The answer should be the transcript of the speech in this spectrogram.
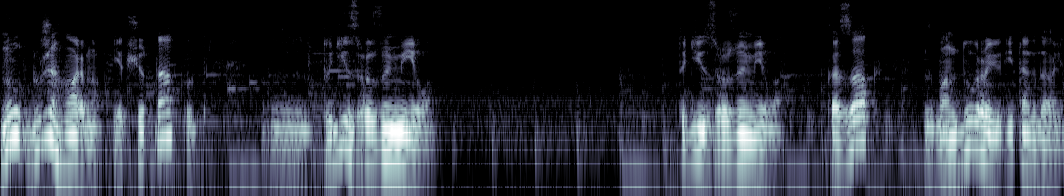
Ну, дуже гарно. Якщо так, от, е, тоді зрозуміло. Тоді зрозуміло. Казак з бандурою і так далі.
